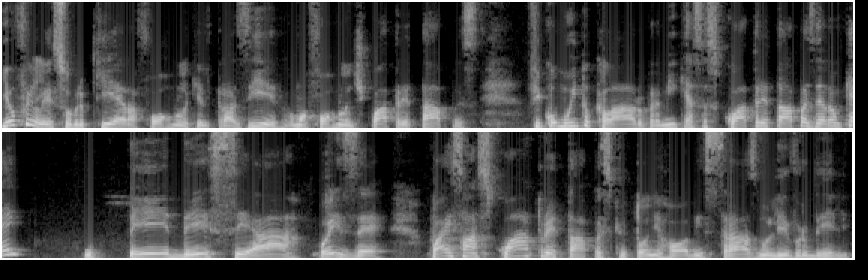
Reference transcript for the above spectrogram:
E eu fui ler sobre o que era a fórmula que ele trazia, uma fórmula de quatro etapas. Ficou muito claro para mim que essas quatro etapas eram quem? O PDCA. Pois é. Quais são as quatro etapas que o Tony Robbins traz no livro dele?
